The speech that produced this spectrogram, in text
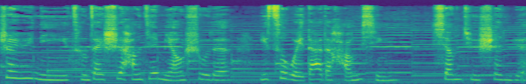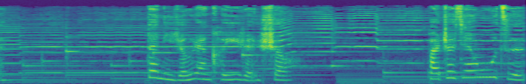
这与你曾在诗行间描述的一次伟大的航行相距甚远，但你仍然可以忍受。把这间屋子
